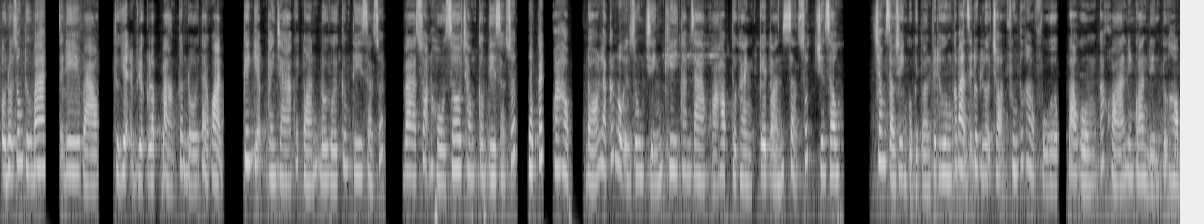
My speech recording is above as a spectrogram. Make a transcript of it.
Ở nội dung thứ ba sẽ đi vào thực hiện việc lập bảng cân đối tài khoản, kinh nghiệm thanh tra quyết toán đối với công ty sản xuất và soạn hồ sơ trong công ty sản xuất một cách khoa học. Đó là các nội dung chính khi tham gia khóa học thực hành kế toán sản xuất chuyên sâu. Trong giáo trình của kế toán Việt Hưng, các bạn sẽ được lựa chọn phương thức học phù hợp bao gồm các khóa liên quan đến tự học,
